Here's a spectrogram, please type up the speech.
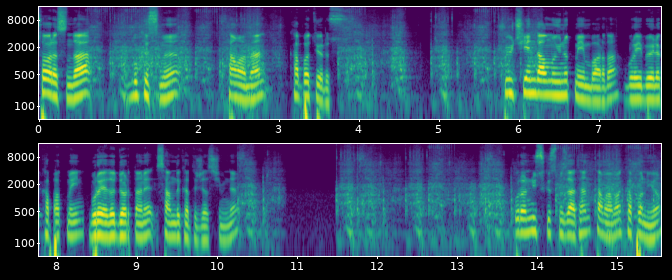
Sonrasında bu kısmı tamamen kapatıyoruz. Şu üçgeni de almayı unutmayın bu arada. Burayı böyle kapatmayın. Buraya da 4 tane sandık atacağız şimdi. Buranın üst kısmı zaten tamamen kapanıyor.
